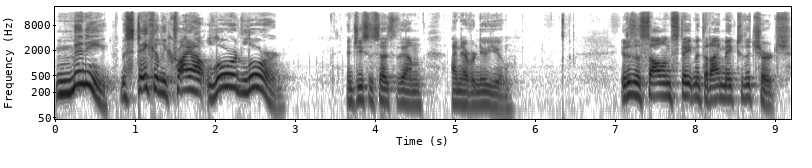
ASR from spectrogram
Many mistakenly cry out, Lord, Lord. And Jesus says to them, I never knew you. It is a solemn statement that I make to the church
